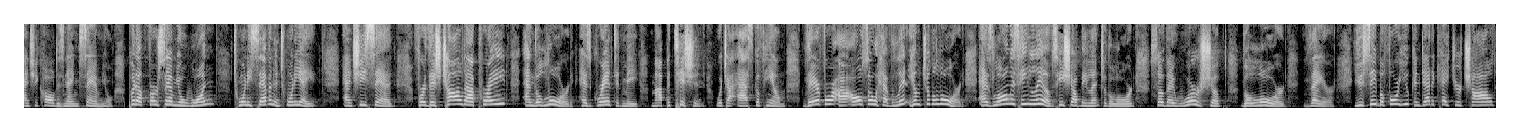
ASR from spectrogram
and she called his name Samuel. Put up 1 Samuel 1 27 and 28. And she said, For this child I prayed, and the Lord has granted me my petition, which I ask of him. Therefore I also have lent him to the Lord. As long as he lives, he shall be lent to the Lord. So they worshiped the Lord there. You see, before you can dedicate your child,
